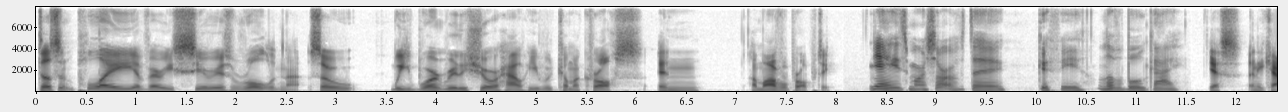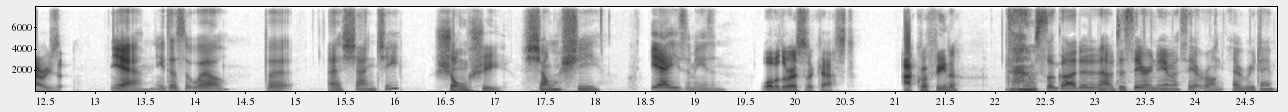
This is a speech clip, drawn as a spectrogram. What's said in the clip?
doesn't play a very serious role in that. So we weren't really sure how he would come across in a Marvel property. Yeah, he's more sort of the goofy, lovable guy. Yes, and he carries it. Yeah, he does it well. But as Shang-Chi? Shang-Chi. Shang-Chi. Yeah, he's amazing. What about the rest of the cast? Awkwafina? I'm so glad I didn't have to say her name. I say it wrong every time.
